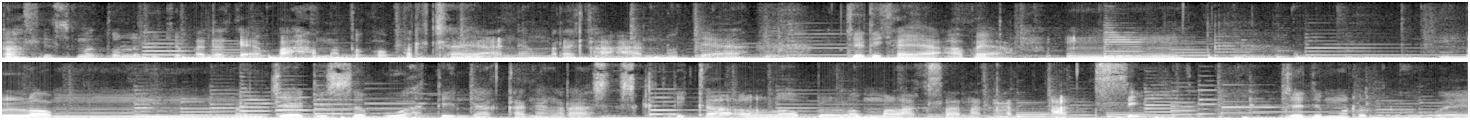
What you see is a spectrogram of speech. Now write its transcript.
rasisme tuh lebih kepada kayak paham atau kepercayaan yang mereka anut ya. Jadi kayak apa ya? Hmm, belum menjadi sebuah tindakan yang rasis ketika lo belum melaksanakan aksi gitu. Jadi menurut gue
